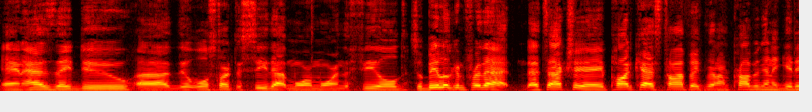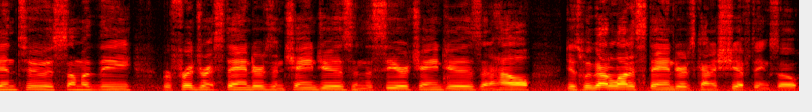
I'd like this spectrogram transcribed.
And as they do, uh, we'll start to see that more and more in the field. So be looking for that. That's actually a podcast topic that I'm probably going to get into is some of the refrigerant standards and changes and the SEER changes and how just we've got a lot of standards kind of shifting. So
